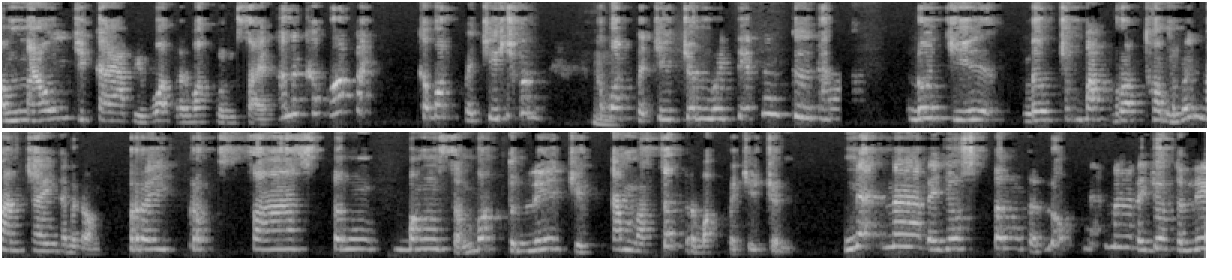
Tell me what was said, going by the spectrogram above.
អំណោយជាការពិវត្តរបស់ហ៊ុនសែនអានោះក្បត់ក្បត់ប្រជាជនក្បត់ប្រជាជនមួយទៀតហ្នឹងគឺថាដូចជានៅច្បាប់រដ្ឋធម្មនុញ្ញបានចែងតែម្ដងព្រៃព្រឹក្សាស្ទឹងបឹងសមុទ្រទន្លេជាកម្មសិទ្ធិរបស់ប្រជាជនអ្នកណាដែលយកស្ទឹងទៅលុកអ្នក ណាដែលយកទន្លេ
